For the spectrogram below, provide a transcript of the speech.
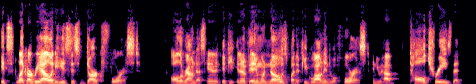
it's like our reality is this dark forest all around us. And if you and if anyone knows but if you go out into a forest and you have tall trees that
